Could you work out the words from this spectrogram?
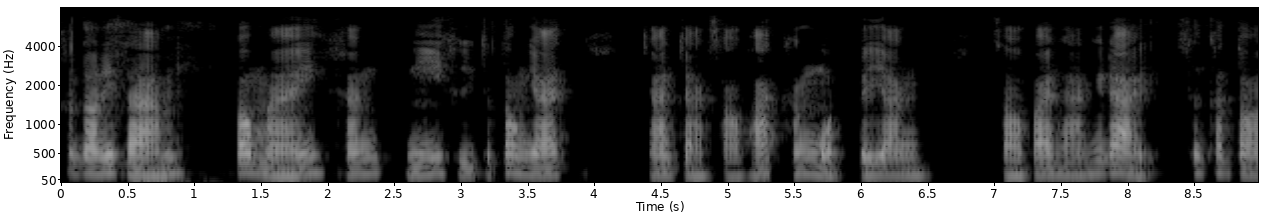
ขั้นตอนที่ 3 เป้าหมายครั้งนี้คือจะต้องย้ายจานจากเสาพักทั้งหมดไปยังเสาปลายทางให้ได้ ซึ่งขั้นตอน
